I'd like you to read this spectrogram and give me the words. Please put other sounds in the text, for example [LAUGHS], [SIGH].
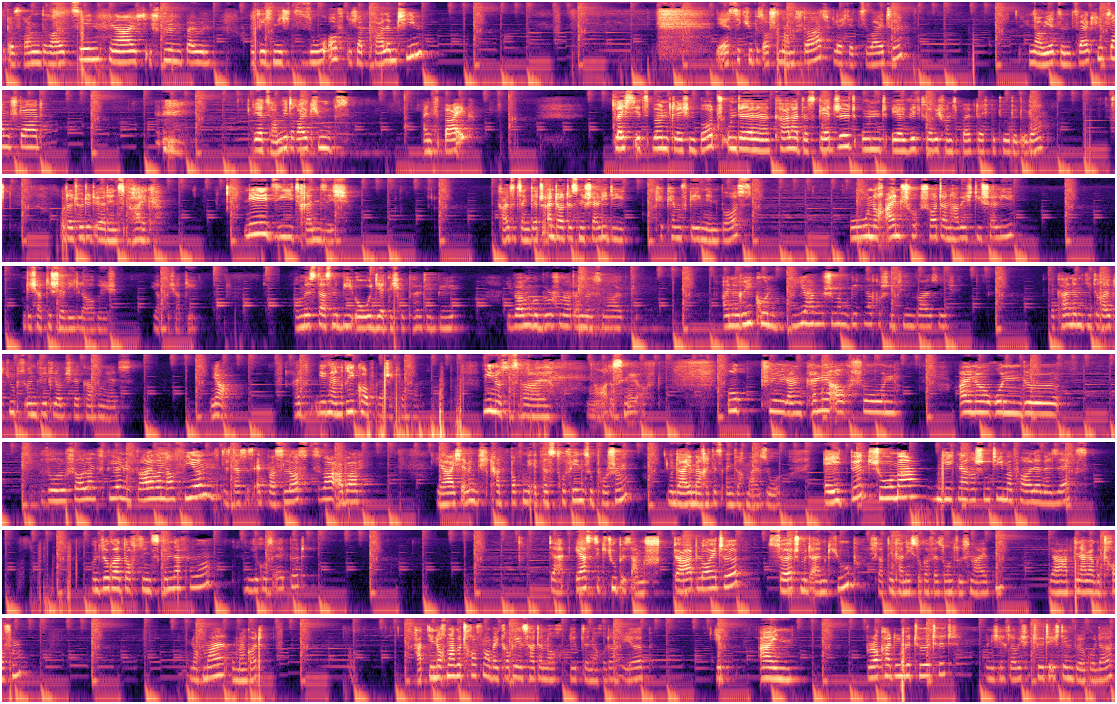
und auf Rang 13. Ja, ich, ich spiele mit Byron eigentlich nicht so oft. Ich habe Karl im Team. Der erste Cube ist auch schon mal am Start, vielleicht der zweite. Genau, jetzt sind zwei Cubes am Start. Jetzt haben wir drei Cubes. Ein Spike. Gleich, jetzt burnt gleich ein Bot und der Karl hat das Gadget und er wird, glaube ich, von Spike gleich getötet, oder? Oder tötet er den Spike? Nee, sie trennen sich. Karl setzt sein Gadget ein. Dort ist eine Shelly, die kämpft gegen den Boss. Oh, noch ein Shot, dann habe ich die Shelly. Und ich habe die Shelly, glaube ich. Ja, ich habe die. Warum ist das eine B? Oh, die hat mich gekillt, die B. Die war im Gebüsch und hat angesniped. Eine Rico und B haben wir schon im gegnerischen Team, weiß ich. Der Karl nimmt die drei Cubes und wird, glaube ich, wegkacken jetzt. Ja. Hat gegen einen Rico auf Gadget verkackt. Minus zwei. Oh, das nervt. Okay, dann können wir auch schon eine Runde Solo Showdown spielen mit 3 auf 4. Das ist etwas lost zwar, aber ja, ich habe eigentlich gerade Bock, mir etwas Trophäen zu pushen. Und daher mache ich das einfach mal so. 8-Bit schon mal im gegnerischen Team auf Level 6. Und sogar doch den Skin dafür. Virus 8-Bit. Der erste Cube ist am Start, Leute. Search mit einem Cube. Ich glaube, den kann ich sogar versuchen zu snipen. Ja, hab den einmal getroffen. Nochmal. Oh mein Gott. Habt ihr nochmal getroffen? Aber ich glaube, jetzt hat er noch. Lebt er noch, oder? Yep. yep. Ein Brock hat ihn getötet. Und ich jetzt glaube ich, töte ich den Brock, oder?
